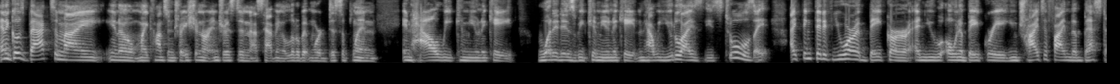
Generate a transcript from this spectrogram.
And it goes back to my, you know, my concentration or interest in us having a little bit more discipline in how we communicate what it is we communicate and how we utilize these tools. I, I think that if you are a baker and you own a bakery, you try to find the best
